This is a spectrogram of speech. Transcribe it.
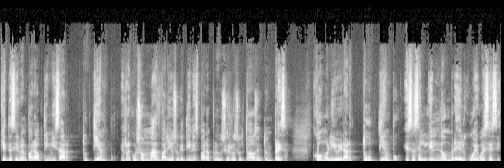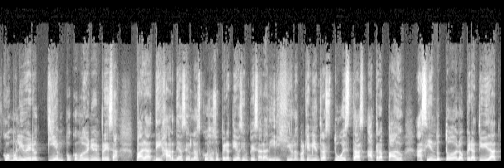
que te sirven para optimizar tu tiempo, el recurso más valioso que tienes para producir resultados en tu empresa. ¿Cómo liberar tu tiempo? Ese es el, nombre del juego, es ese. ¿Cómo libero tiempo como dueño de empresa para dejar de hacer las cosas operativas y empezar a dirigirlas? Porque mientras tú estás atrapado haciendo toda la operatividad,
